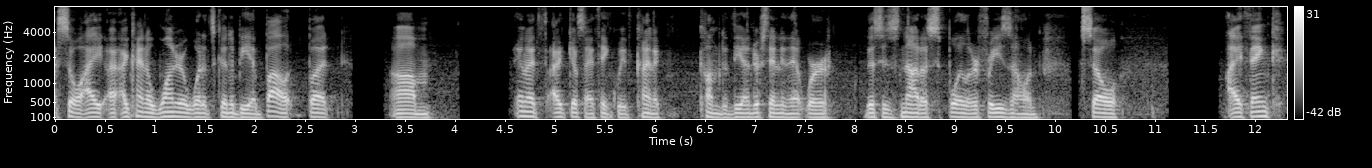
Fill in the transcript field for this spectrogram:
so I, I, I kind of wonder what it's going to be about. But, um, and I, th- I guess I think we've kind of come to the understanding that we're this is not a spoiler free zone. So I think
